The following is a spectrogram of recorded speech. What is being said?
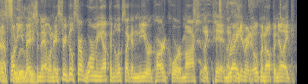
It's funny you mentioned that when I people start warming up and it looks like a New York hardcore mosh like pit, like Right. you're getting ready to open up and you're like,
